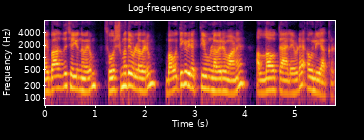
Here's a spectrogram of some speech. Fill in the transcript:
ഇബാദത്ത് ചെയ്യുന്നവരും സൂക്ഷ്മതയുള്ളവരും ഭൗതിക വിരക്തിയുമുള്ളവരുമാണ് അള്ളാഹു താലയുടെ ഔലിയാക്കൾ.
